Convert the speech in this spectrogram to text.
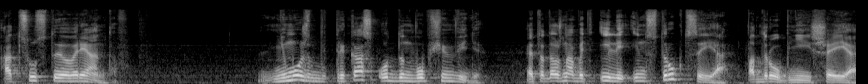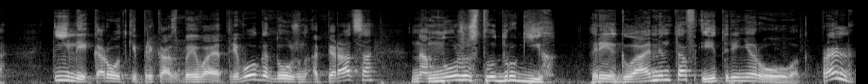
отсутствие вариантов. Не может быть приказ отдан в общем виде. Это должна быть или инструкция подробнейшая, или короткий приказ «боевая тревога» должен опираться на множество других регламентов и тренировок. Правильно?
